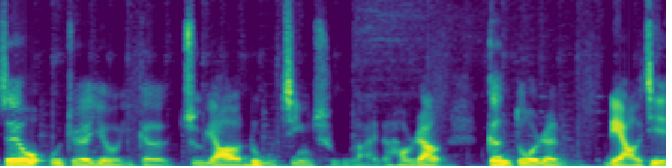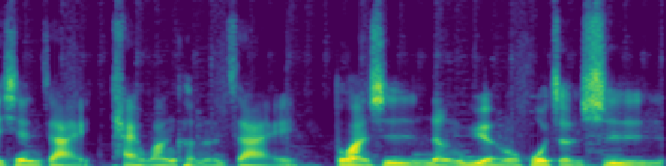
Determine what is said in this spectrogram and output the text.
所以，我我觉得有一个主要路径出来，然后让更多人了解现在台湾可能在不管是能源或者是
